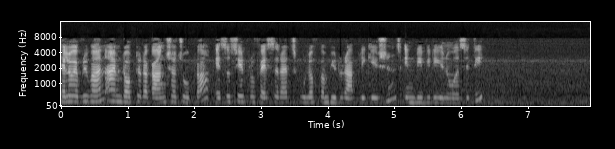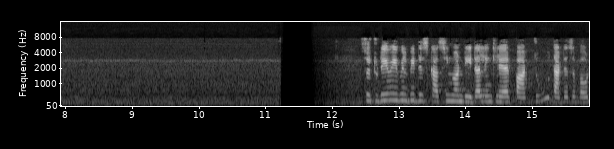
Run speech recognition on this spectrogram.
Hello everyone, I am Dr. Akanksha Chopra, Associate Professor at School of Computer Applications in BBD University. So today we will be discussing on data link layer part 2 that is about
